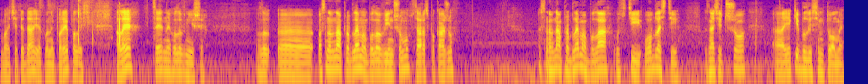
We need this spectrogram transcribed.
Бачите, да, як вони порепались. Але це не головніше. Е, Основна проблема була в іншому. Зараз покажу. Основна проблема була у тій області. Значить, що, які були симптоми?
